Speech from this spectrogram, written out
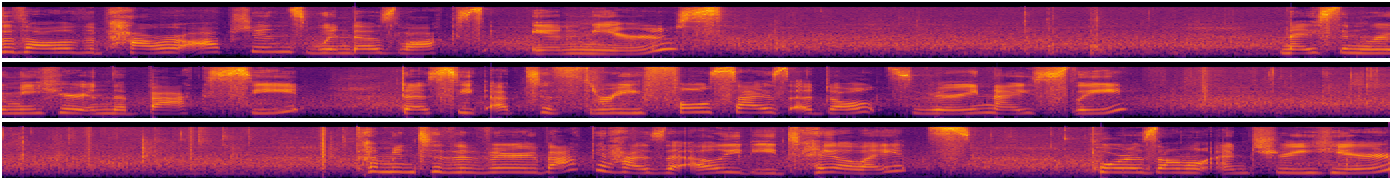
with all of the power options, windows, locks, and mirrors. Nice and roomy here in the back seat. Does seat up to three full-size adults very nicely. Coming to the very back, it has the LED taillights. Horizontal entry here.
